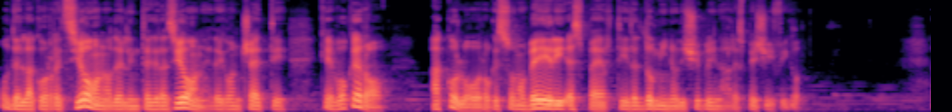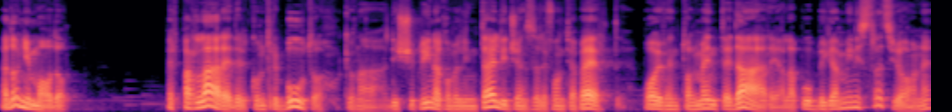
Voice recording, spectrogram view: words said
o della correzione o dell'integrazione dei concetti che evocherò a coloro che sono veri esperti del dominio disciplinare specifico. Ad ogni modo, per parlare del contributo che una disciplina come l'intelligence delle fonti aperte può eventualmente dare alla pubblica amministrazione,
